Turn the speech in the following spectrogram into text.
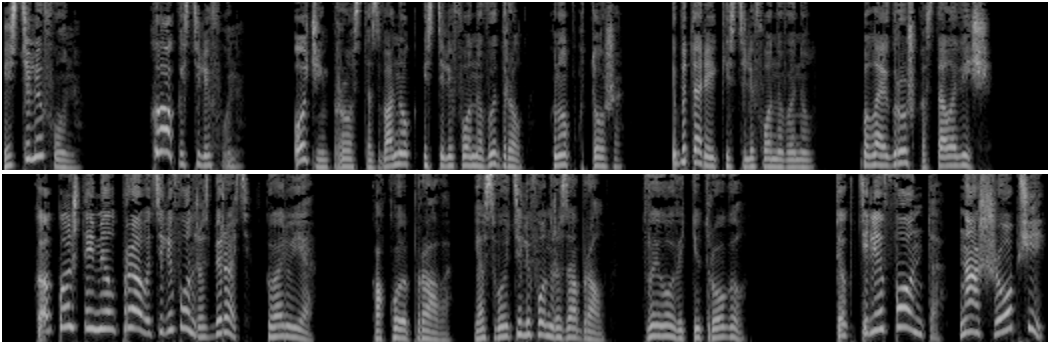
«Из телефона». «Как из телефона?» «Очень просто. Звонок из телефона выдрал, кнопку тоже. И батарейки из телефона вынул. Была игрушка, стала вещь». «Какое ж ты имел право телефон разбирать?» — говорю я. «Какое право? Я свой телефон разобрал. Твоего ведь не трогал». «Так телефон-то наш общий.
